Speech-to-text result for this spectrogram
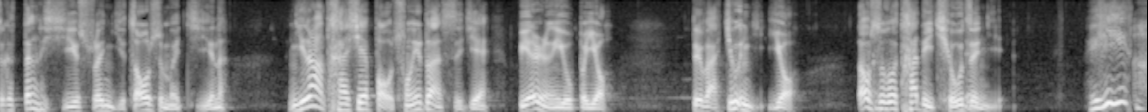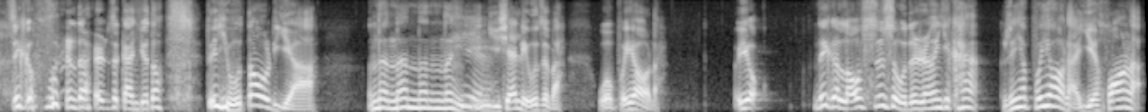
这个邓锡说你着什么急呢？你让他先保存一段时间，别人又不要，对吧？就你要，到时候他得求着你。哎，这个夫人的儿子感觉到，这有道理啊。那那那那你你先留着吧，我不要了。哎呦，那个老失手的人一看，人家不要了，也慌了，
